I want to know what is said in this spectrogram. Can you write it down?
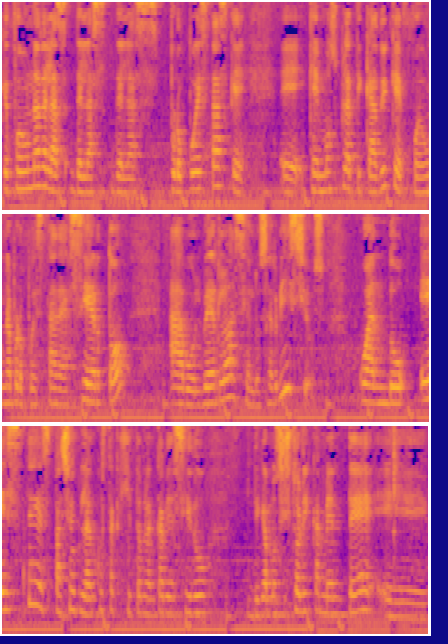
que fue una de las, de las, de las propuestas que, eh, que hemos platicado y que fue una propuesta de acierto a volverlo hacia los servicios. Cuando este espacio blanco, esta cajita blanca había sido digamos, históricamente eh,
